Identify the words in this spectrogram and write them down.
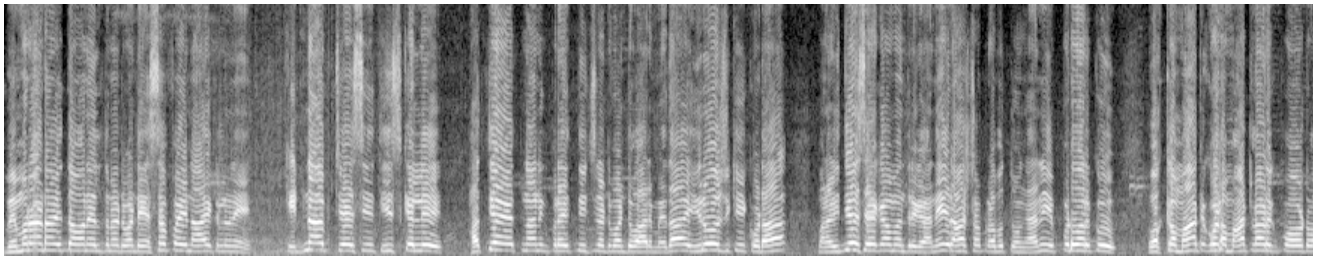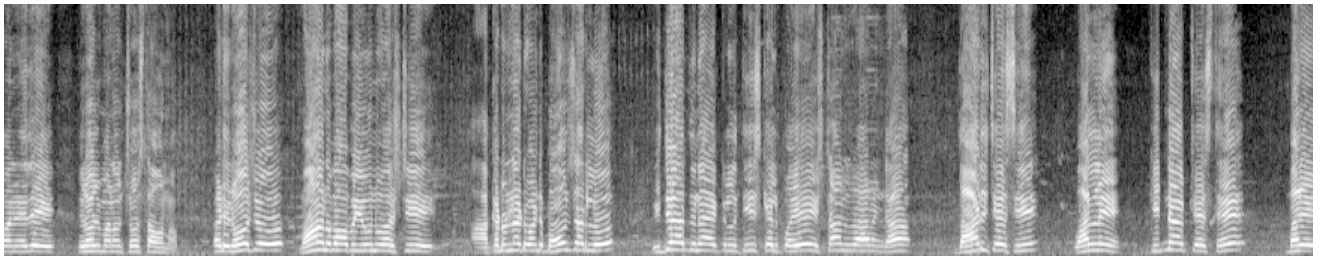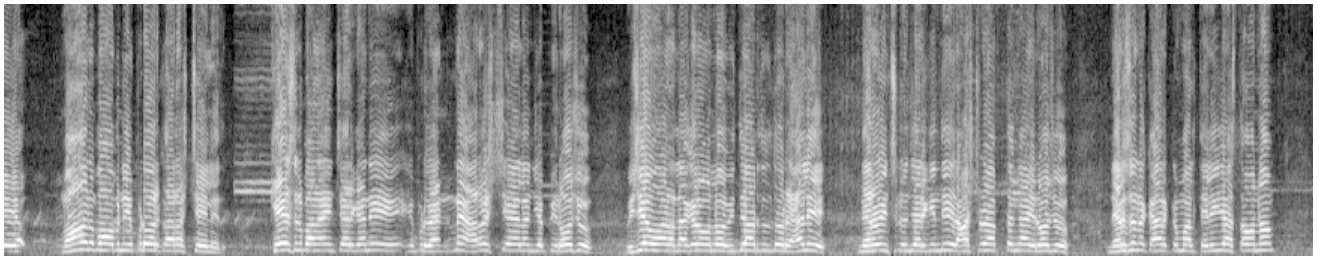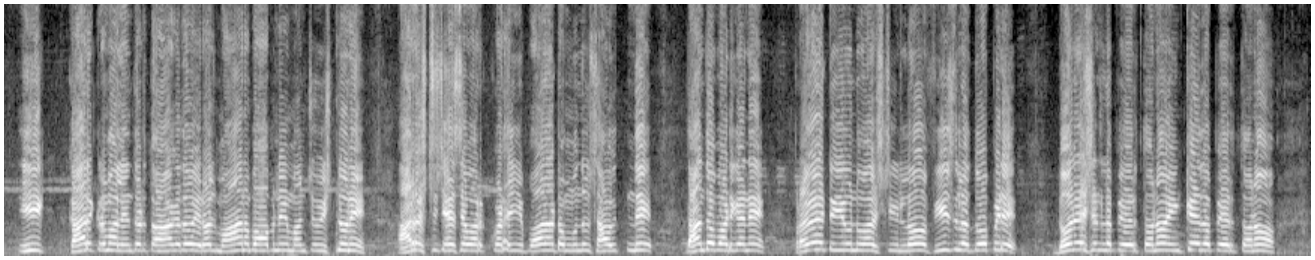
మెమరాండం ఇద్దామని వెళ్తున్నటువంటి ఎస్ఎఫ్ఐ నాయకులని కిడ్నాప్ చేసి తీసుకెళ్ళి హత్యాయత్నానికి ప్రయత్నించినటువంటి వారి మీద ఈ రోజుకి కూడా మన విద్యాశాఖ మంత్రి కానీ రాష్ట్ర ప్రభుత్వం కానీ ఇప్పటి వరకు ఒక్క మాట కూడా మాట్లాడకపోవడం అనేది ఈరోజు మనం చూస్తూ ఉన్నాం. బట్ ఈరోజు మోహన్బాబు యూనివర్సిటీ అక్కడ ఉన్నటువంటి బౌన్సర్లు విద్యార్థి నాయకులను తీసుకెళ్ళిపోయి ఇష్టానుసారంగా దాడి చేసి వాళ్ళని కిడ్నాప్ చేస్తే మరి మోహన్ ఇప్పటివరకు అరెస్ట్ చేయలేదు. కేసులు బనాయించారు కానీ ఇప్పుడు వెంటనే అరెస్ట్ చేయాలని చెప్పి ఈరోజు విజయవాడ నగరంలో విద్యార్థులతో ర్యాలీ నిర్వహించడం జరిగింది. రాష్ట్ర వ్యాప్తంగా ఈరోజు నిరసన కార్యక్రమాలు తెలియజేస్తూ ఉన్నాం. ఈ కార్యక్రమాలు ఎంతటితో ఆగదు ఈరోజు మహానుబాబుని మంచు విష్ణుని అరెస్ట్ చేసే వరకు కూడా ఈ పోరాటం ముందుకు సాగుతుంది. దాంతోపాటుగానే ప్రైవేటు యూనివర్సిటీల్లో ఫీజుల దోపిడీ డొనేషన్ల పేరుతోనో ఇంకేదో పేరుతోనో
